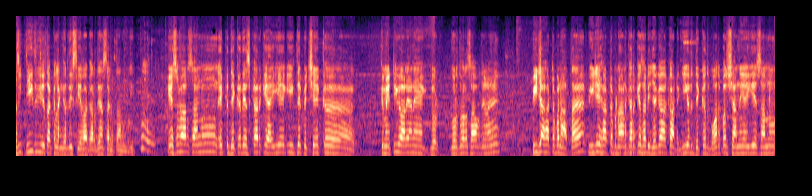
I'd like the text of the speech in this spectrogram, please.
ਅਸੀਂ 30 ਤਰੀਕ ਤੱਕ ਲੰਗਰ ਦੀ ਸੇਵਾ ਕਰਦੇ ਹਾਂ ਸੰਗਤਾਂ ਦੀ ਜੀ ਹੂੰ ਇਸ ਵਾਰ ਸਾਨੂੰ ਇੱਕ ਦਿੱਕਤ ਇਸ ਕਰਕੇ ਆਈ ਹੈ ਕਿ ਇਹਦੇ ਪਿੱਛੇ ਇੱਕ ਕਮੇਟੀ ਵਾਲਿਆਂ ਨੇ ਗੁਰ- ਗੁਰਦੁਆਰਾ ਸਾਹਿਬ ਦੇ ਨੇ ਪੀਜ਼ਾ ਹੱਟ ਬਣਾਤਾ ਹੈ। ਪੀਜ਼ੇ ਹੱਟ ਬਣਾਉਣ ਕਰਕੇ ਸਾਡੀ ਜਗ੍ਹਾ ਘਟ ਗਈ ਔਰ ਦਿੱਕਤ ਬਹੁਤ ਪਰੇਸ਼ਾਨੀ ਆਈ ਹੈ ਸਾਨੂੰ।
